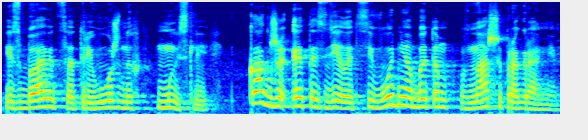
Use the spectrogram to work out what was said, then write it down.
избавиться от тревожных мыслей. Как же это сделать? Сегодня об этом в нашей программе.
